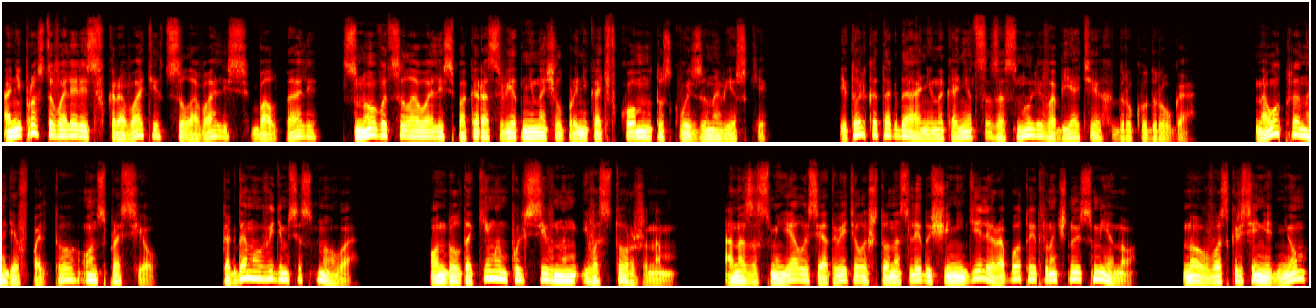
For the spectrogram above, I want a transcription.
Они просто валялись в кровати, целовались, болтали, снова целовались, пока рассвет не начал проникать в комнату сквозь занавески. И только тогда они, наконец, заснули в объятиях друг у друга. Наутро, надев пальто, он спросил, «Когда мы увидимся снова?» Он был таким импульсивным и восторженным. Она засмеялась и ответила, что на следующей неделе работает в ночную смену, но в воскресенье днем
